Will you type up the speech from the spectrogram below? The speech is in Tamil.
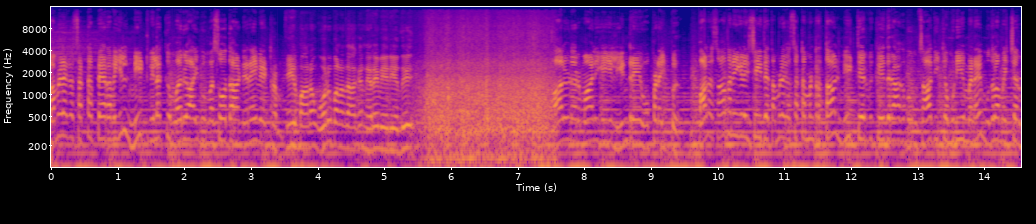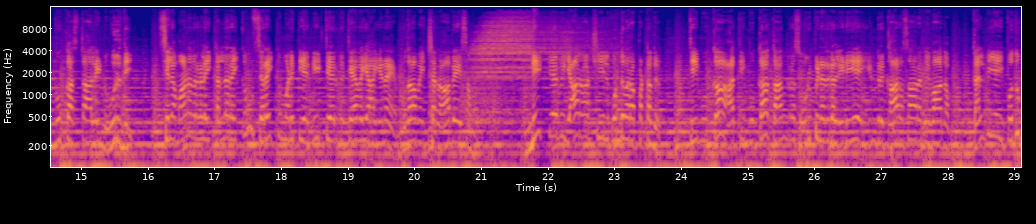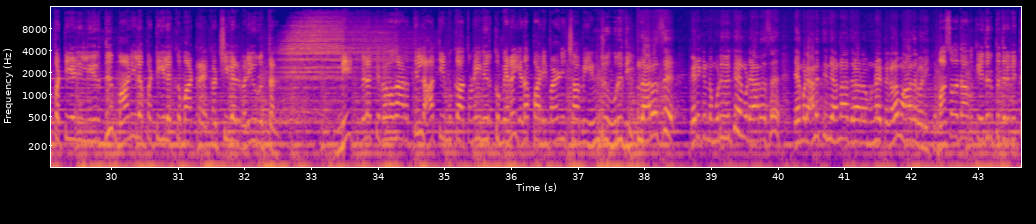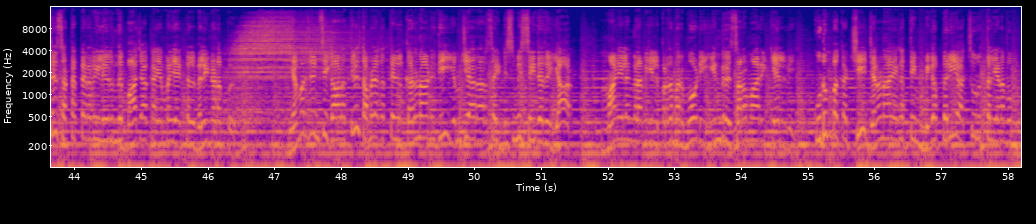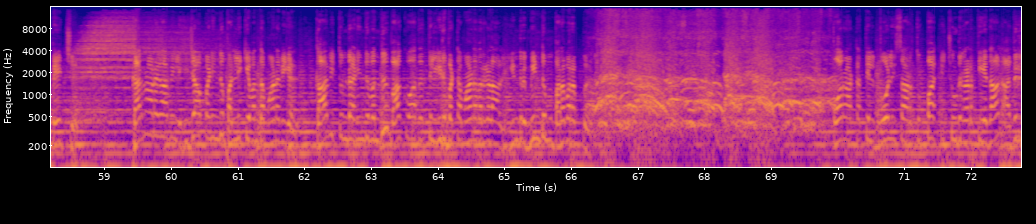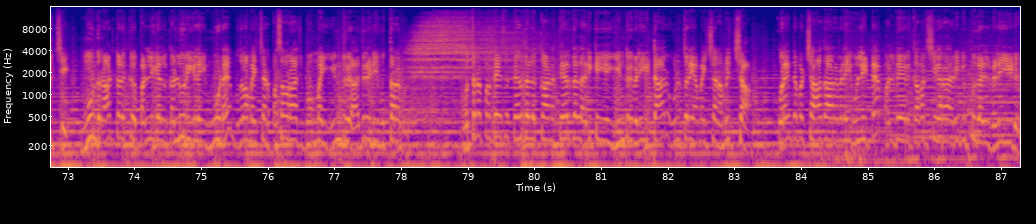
தமிழக சட்டப்பேரவையில் நீட் விலக்கு மறு ஆய்வு மசோதா நிறைவேற்றம். தீர்மானம் ஒருமனதாக நிறைவேறியது. ஆளுநர் மாளிகையில் இன்றே ஒப்படைப்பு. பல சாதனைகளை செய்த தமிழக சட்டமன்றத்தால் நீட் தேர்வுக்கு எதிராகவும் சாதிக்க முடியும் என முதலமைச்சர் மு க ஸ்டாலின் உறுதி. சில மாணவர்களை கல்லறைக்கும் சிறைக்கும் அனுப்பிய நீட் தேர்வு தேவையா என முதலமைச்சர் ஆவேசம். நீட் தேர்வு யார் ஆட்சியில் கொண்டு வரப்பட்டது திமுக அதிமுக காங்கிரஸ் உறுப்பினர்கள் இடையே இன்று காரசார விவாதம். கல்வியை பொதுப்பட்டியலில் இருந்து மாநில பட்டியலுக்கு மாற்ற கட்சிகள் வலியுறுத்தல். நீட் விலக்கு விவகாரத்தில் அதிமுக துணை நிற்கும் என எடப்பாடி பழனிசாமி இன்று உறுதி. இந்த அரசு எடுக்கின்ற முடிவுக்கு எங்களுடைய அரசு எங்களுடைய அனைத்து இந்திய அண்ணா திராவிட முன்னேற்றங்களும் ஆதரவளிக்கும். மசோதாவுக்கு எதிர்ப்பு தெரிவித்து சட்டப்பேரவையில் இருந்து பாஜக எம்எல்ஏக்கள் வெளிநடப்பு. எமர்ஜென்சி காலத்தில் தமிழகத்தில் கருணாநிதி எம்ஜிஆர் அரசை டிஸ்மிஸ் செய்தது யார்? மாநிலங்களவையில் பிரதமர் மோடி இன்று சரமாரி கேள்வி. குடும்ப கட்சி ஜனநாயகத்தின் மிகப்பெரிய அச்சுறுத்தல் எனவும் பேச்சு. கர்நாடகாவில் ஹிஜாப் அணிந்து பள்ளிக்கு வந்த மாணவிகள் காவித்துண்டு அணிந்து வந்து வாக்குவாதத்தில் ஈடுபட்ட மாணவர்களால் இன்று மீண்டும் பரபரப்பு. போராட்டத்தில் போலீசார் துப்பாக்கிச் சூடு நடத்தியதால் அதிர்ச்சி. மூன்று நாட்களுக்கு பள்ளிகள் கல்லூரிகளை மூட முதலமைச்சர் பசவராஜ் பொம்மை இன்று அதிரடி உத்தரவு. உத்தரப்பிரதேச தேர்தலுக்கான தேர்தல் அறிக்கையை இன்று வெளியிட்டார் உள்துறை அமைச்சர் அமித்ஷா. குறைந்தபட்ச ஆதார விலை உள்ளிட்ட பல்வேறு கவர்ச்சிகர அறிவிப்புகள் வெளியீடு.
